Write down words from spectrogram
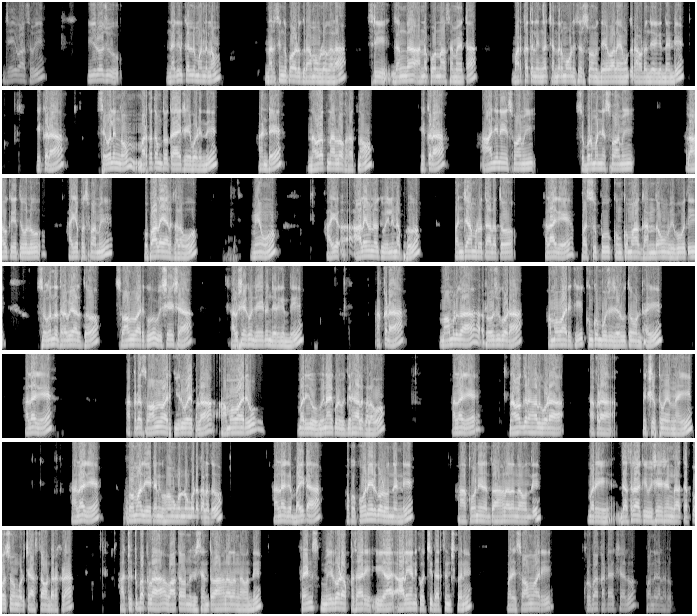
జై వాసవి ఈరోజు నగిరికల్లు మండలం నరసింగపాడు గ్రామంలో గల శ్రీ గంగా అన్నపూర్ణ సమేత మరకతలింగ చంద్రమౌళేశ్వర స్వామి దేవాలయంకు రావడం జరిగిందండి. ఇక్కడ శివలింగం మరకతంతో తయారు చేయబడింది. అంటే నవరత్నాల్లో ఒక రత్నం. ఇక్కడ ఆంజనేయ స్వామి సుబ్రహ్మణ్య స్వామి రాహుకేతువులు అయ్యప్ప స్వామి ఉపాలయాలు కలవు. మేము అయ్య ఆలయంలోకి వెళ్ళినప్పుడు పంచామృతాలతో అలాగే పసుపు కుంకుమ గంధం విభూతి సుగంధ ద్రవ్యాలతో స్వామివారికి విశేష అభిషేకం చేయడం జరిగింది. అక్కడ మామూలుగా రోజు కూడా అమ్మవారికి కుంకుమ పూజ జరుగుతూ ఉంటాయి. అలాగే అక్కడ స్వామివారికి ఇరువైపులా అమ్మవారు మరియు వినాయకుడి విగ్రహాలు కలవు. అలాగే నవగ్రహాలు కూడా అక్కడ నిక్షిప్తమై ఉన్నాయి. అలాగే హోమాలు చేయడానికి హోమగుండం కూడా కలదు. అలాగే బయట ఒక కోనేరు కూడా ఉందండి. ఆ కోనేరు ఎంతో ఆహ్లాదంగా ఉంది. మరి దసరాకి విశేషంగా తెప్పోత్సవం కూడా చేస్తూ ఉంటారు అక్కడ. ఆ చుట్టుపక్కల వాతావరణం చూసి ఎంతో ఆహ్లాదంగా ఉంది. ఫ్రెండ్స్ మీరు కూడా ఒక్కసారి ఈ ఆలయానికి వచ్చి దర్శించుకొని మరి స్వామివారి కృపా కటాక్షాలు పొందగలరు.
